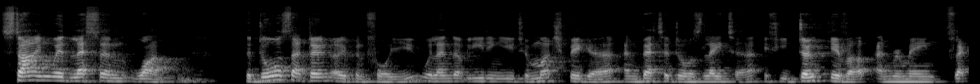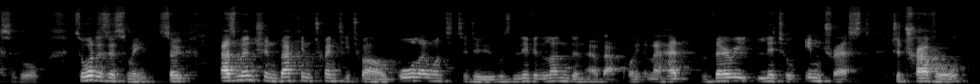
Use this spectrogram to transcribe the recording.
starting with lesson one. The doors that don't open for you will end up leading you to much bigger and better doors later if you don't give up and remain flexible. So, what does this mean? So, as mentioned back in 2012, all I wanted to do was live in London at that point, and I had very little interest to travel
